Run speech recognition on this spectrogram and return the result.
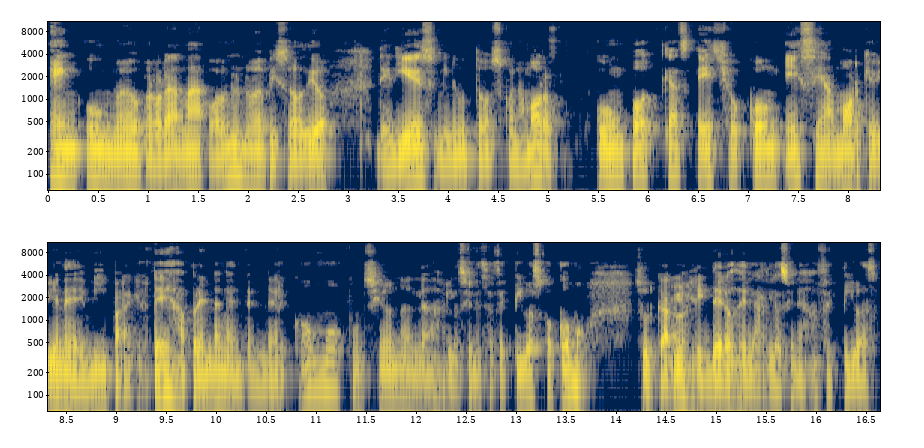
en un nuevo programa o en un nuevo episodio de 10 minutos con amor. Un podcast hecho con ese amor que viene de mí para que ustedes aprendan a entender cómo funcionan las relaciones afectivas o cómo surcar los linderos de las relaciones afectivas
